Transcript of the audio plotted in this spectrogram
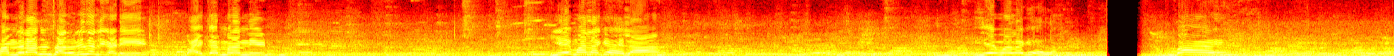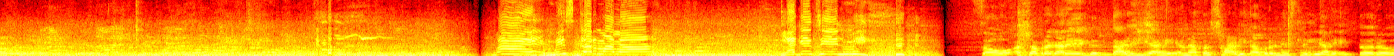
थांब जरा अजून चालू नाही झाली गाडी. बाय कर मला नीट. ये मला घ्यायला. ये मला घ्यायला बाय बाय मिस कर मला लगेच येईल मी सो अशा प्रकारे घरी आलेली आहे आणि आता साडी का बरं नेसलेली आहे? तर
